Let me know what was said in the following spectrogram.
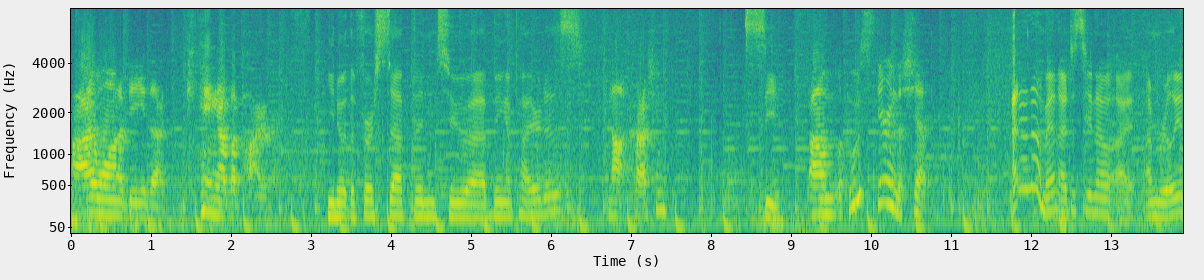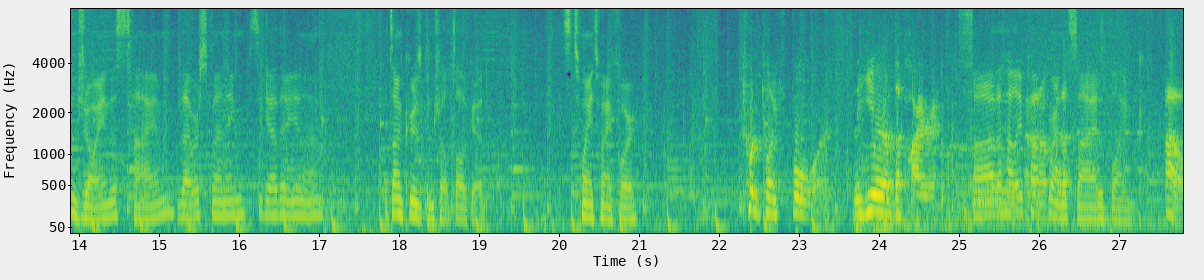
I want to be the king of the pirates. You know what the first step into uh, being a pirate is? Not crashing. See. Um, who's steering the ship? I don't know, man. I just, you know, I, I'm really enjoying this time that we're spending together, you know? It's on cruise control, it's all good. It's 2024. 2024, the year of the pirate. Uh, the Halley popcorn to- sign is blank. Oh,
